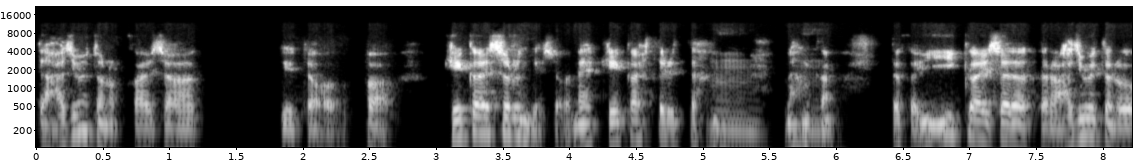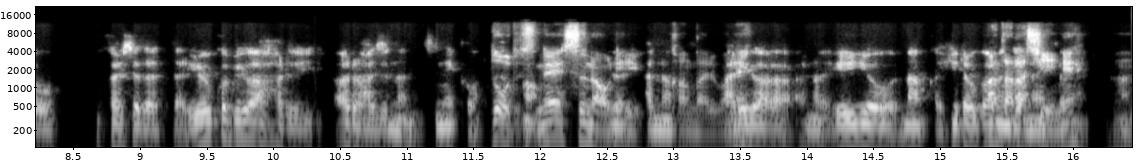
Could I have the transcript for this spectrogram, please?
で初めての会社って言ったら、やっぱ警戒するんでしょうね。警戒してるって、うん。なんか、だからいい会社だったら、初めての会社だったら、喜びがあるあるはずなんですね。こう。そうですね。素直に考えればね。あれがあの営業なんか広がるんじゃないか。新しいね。ううん。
